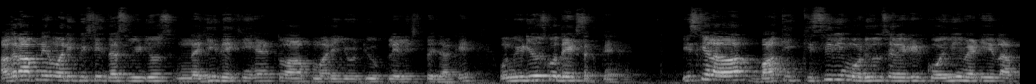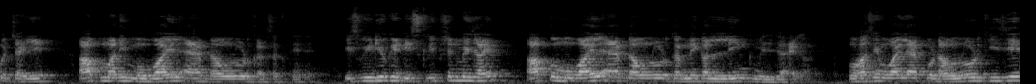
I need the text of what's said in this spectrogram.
अगर आपने हमारी पिछली 10 वीडियोस नहीं देखी हैं तो आप हमारी YouTube प्लेलिस्ट पे जाके उन वीडियोस को देख सकते हैं इसके अलावा बाकी किसी भी मॉड्यूल से रिलेटेड कोई भी मटेरियल आपको चाहिए आप हमारी मोबाइल ऐप डाउनलोड कर सकते हैं इस वीडियो के डिस्क्रिप्शन में जाएँ। आपको मोबाइल ऐप डाउनलोड करने का लिंक मिल जाएगा। वहाँ से मोबाइल ऐप को डाउनलोड कीजिए,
